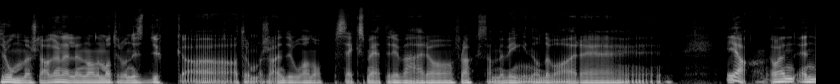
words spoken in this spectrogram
trommeslageren, eller en animatronisk dukke av trommeslageren, dro han opp seks meter i været og flaksa med vingene, og det var eh, ja, og en, en,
